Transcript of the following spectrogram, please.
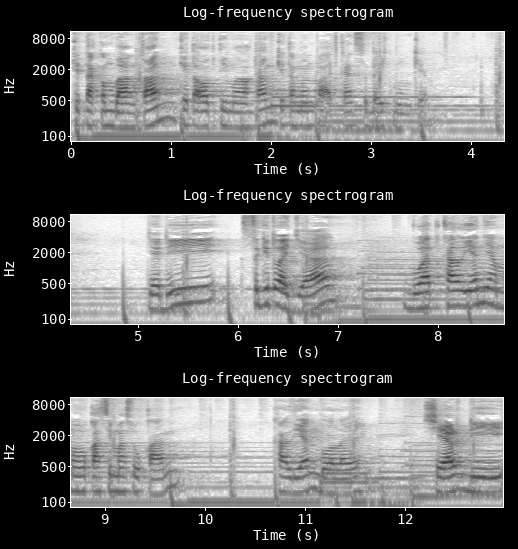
kita kembangkan kita optimalkan kita manfaatkan sebaik mungkin. Jadi segitu aja. Buat kalian yang mau kasih masukan kalian boleh share di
